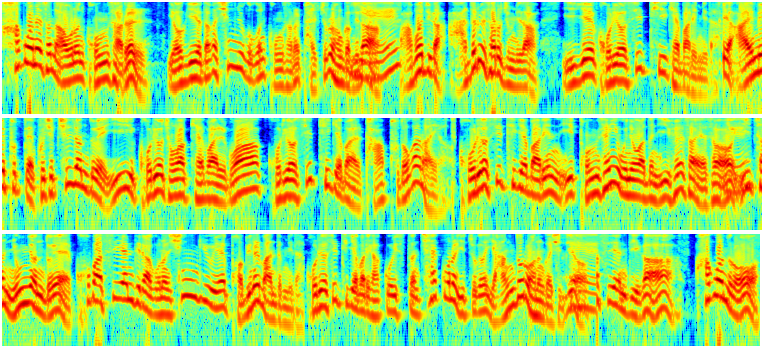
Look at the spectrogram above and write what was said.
학원에서 나오는 공사를 여기에다가 16억 원 공사를 발주를 한 겁니다. 예. 아버지가 아들을 사로줍니다. 이게 고려 시티 개발입니다. IMF 때 97년도에 이 고려 종합 개발과 고려 시티 개발 다 부도가 나요. 고려 시티 개발인 이 동생이 운영하던 이 회사에서 예. 2006년도에 코바 C&D라고는 신규의 법인을 만듭니다. 고려 시티 개발이 갖고 있었던 채권을 이쪽에다 양도로 하는 것이죠. 예. C&D가 학원으로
